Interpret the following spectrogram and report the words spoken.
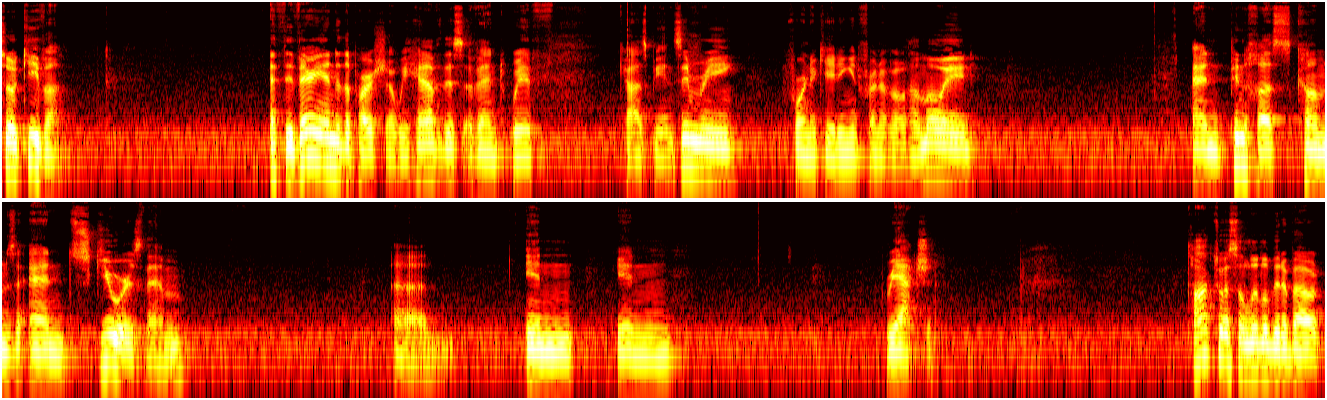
So Akiva, at the very end of the parsha, we have this event with Cozbi and Zimri fornicating in front of Ohel Moed, and Pinchas comes and skewers them uh, in in reaction. Talk to us a little bit about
